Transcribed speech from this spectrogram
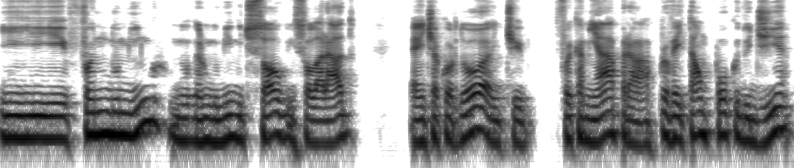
E foi um domingo, era um domingo de sol, ensolarado. A gente acordou, a gente foi caminhar para aproveitar um pouco do dia.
